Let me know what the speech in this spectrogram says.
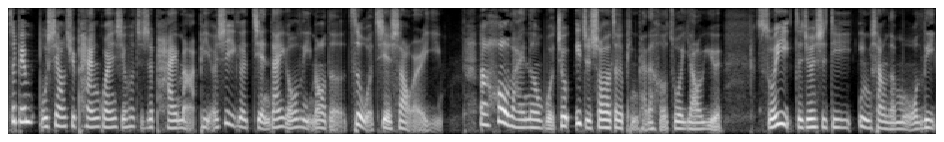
这边不是要去攀关系或者是拍马屁，而是一个简单有礼貌的自我介绍而已。那后来呢，我就一直收到这个品牌的合作邀约，所以这就是第一印象的魔力。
